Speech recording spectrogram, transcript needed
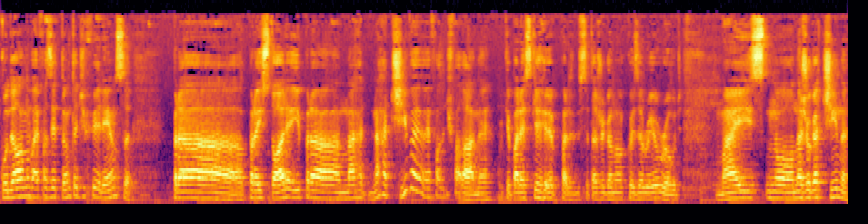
quando ela não vai fazer tanta diferença pra, pra história e pra narra- narrativa é foda de falar, né? Porque parece que parece que você tá jogando uma coisa railroad. Mas no- na jogatina,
